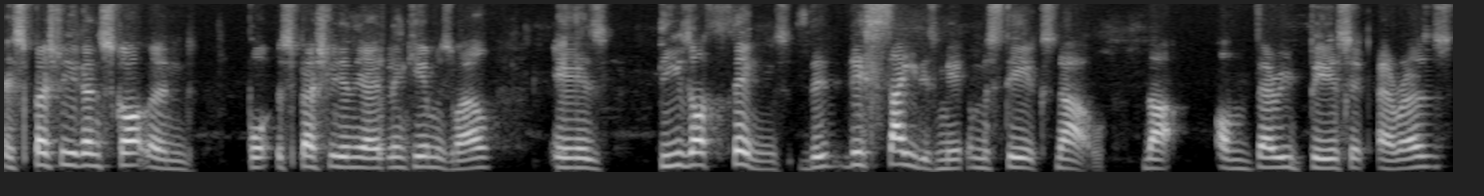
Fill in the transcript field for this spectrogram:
especially against Scotland, but especially in the Ireland game as well, is these are things. this side is making mistakes now that are very basic errors.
